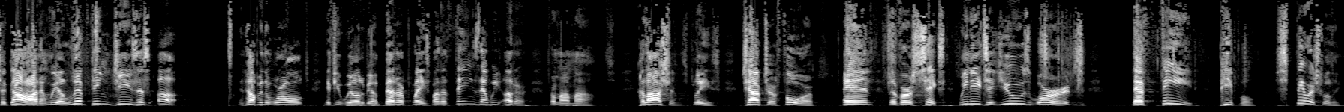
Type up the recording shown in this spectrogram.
to God, and we are lifting Jesus up and helping the world if you will, to be a better place by the things that we utter from our mouths. Colossians, please, chapter 4 and the verse 6. We need to use words that feed people spiritually.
